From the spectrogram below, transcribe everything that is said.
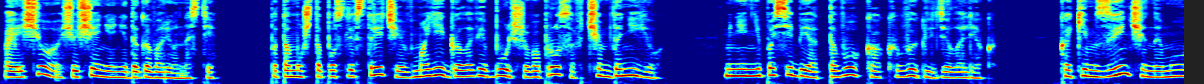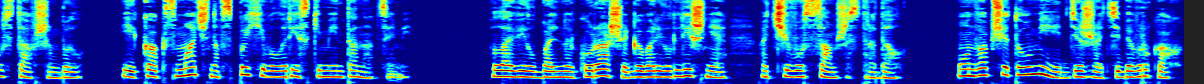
А еще ощущение недоговоренности потому что после встречи в моей голове больше вопросов, чем до нее. Мне не по себе от того, как выглядел Олег, каким взвинченным и уставшим был, и как смачно вспыхивал резкими интонациями. Ловил больной кураж и говорил лишнее, от чего сам же страдал. Он вообще-то умеет держать себя в руках.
